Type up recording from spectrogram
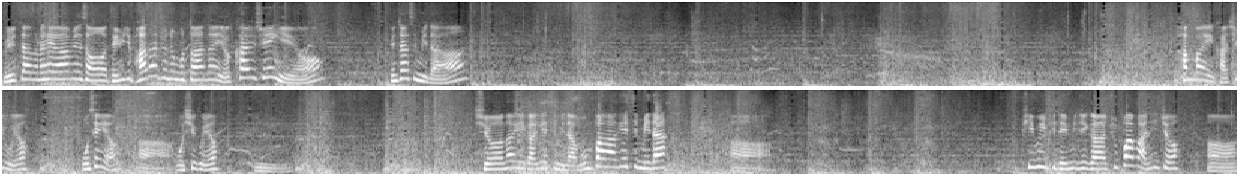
밀당을 해야 하면서 데미지 받아주는 것도 하나의 역할 수행이에요. 괜찮습니다. 한 방에 가시고요. 오세요. 아, 오시고요. 음. 시원하게 가겠습니다. 문빵 하겠습니다. 아. PVP 데미지가 쭈밥 아니죠. 어,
